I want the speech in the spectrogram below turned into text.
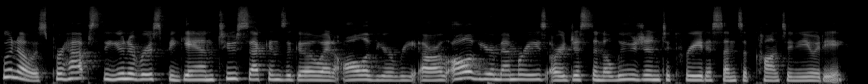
Who knows, perhaps the universe began 2 seconds ago and all of your re- all of your memories are just an illusion to create a sense of continuity.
